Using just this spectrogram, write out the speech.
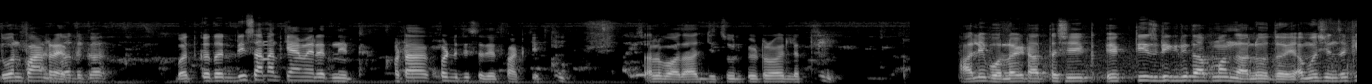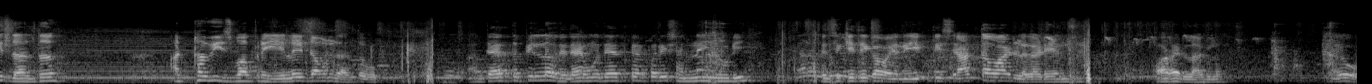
दोन पांढऱ्या आहेत. बदकं. बदक तर दिसानात कॅमेऱ्यात नीट. फटाफट दिसत आहेत फाटके. चल बाबा आजी चूल पेट्रोल राहिलेत. आली बोल लाइट. आताशी एकतीस डिग्री तापमान झालं होतं. या मशीनचं किती झालं होतं अठ्ठावीस. बापरे हे लई डाऊन झालं होतं आणि त्यात तर पिल्लं होते त्यामुळे त्यात काय परेशान नाही एवढी. त्याचे किती का नाही एकतीस आत्ता वाढलं गाडी यांचं. वाढायला लागलं. हो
